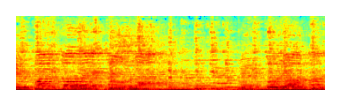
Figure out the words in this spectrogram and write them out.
El cuarto de el color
